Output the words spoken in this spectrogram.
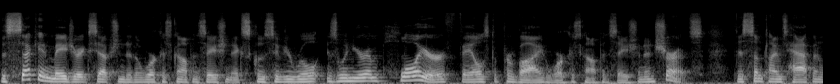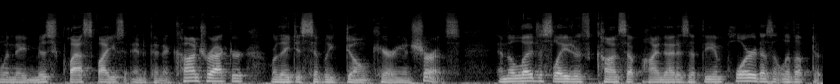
The second major exception to the workers' compensation exclusivity rule is when your employer fails to provide workers' compensation insurance. This sometimes happens when they misclassify you as an independent contractor or they just simply don't carry insurance. And the legislative concept behind that is if the employer doesn't live up to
